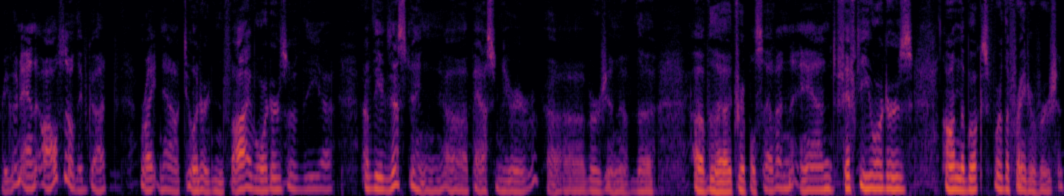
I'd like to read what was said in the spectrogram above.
pretty good, and also they've got right now 205 orders of the uh, of the existing uh, passenger uh, version of the of the triple seven, and 50 orders on the books for the freighter version.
